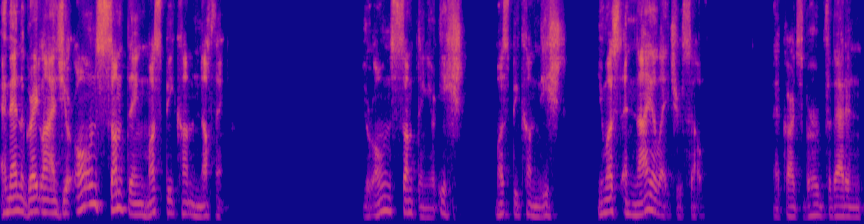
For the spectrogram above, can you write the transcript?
And then the great lines your own something must become nothing. Your own something, your ich, must become nicht. You must annihilate yourself. Eckhart's verb for that in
